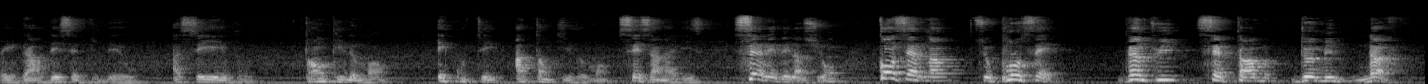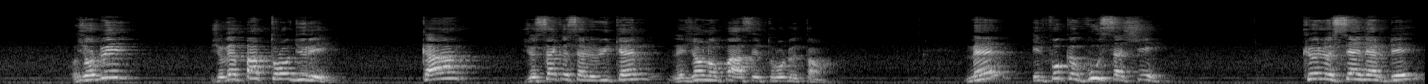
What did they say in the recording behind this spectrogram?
Regardez cette vidéo, asseyez-vous tranquillement, écoutez attentivement ces analyses, ces révélations concernant ce procès 28 septembre 2009. Aujourd'hui, je ne vais pas trop durer, car je sais que c'est le week-end, les gens n'ont pas assez trop de temps. Mais il faut que vous sachiez que le CNRD,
